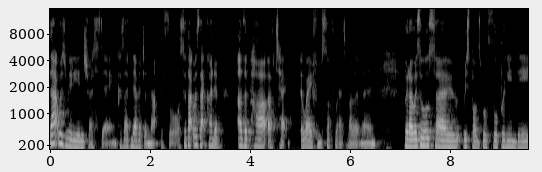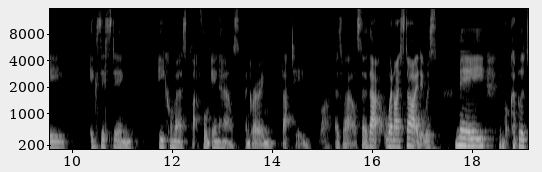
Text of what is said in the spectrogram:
that was really interesting because I'd never done that before. So that was that kind of other part of tech away from software development. But I was also responsible for bringing the existing e-commerce platform in-house and growing that team wow. as well. So that when I started, it was me and got a couple of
